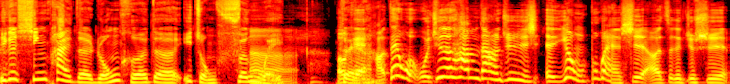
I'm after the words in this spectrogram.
一个新派的融合的一种氛围。OK，好，但我我觉得他们当然就是呃，用不管是呃，这个就是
